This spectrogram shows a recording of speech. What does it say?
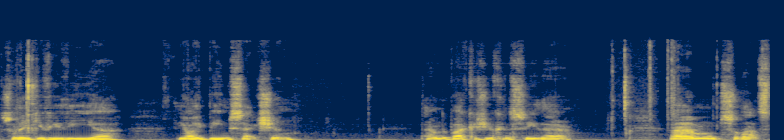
So they give you the uh, the I beam section down the back as you can see there. Um, so that's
